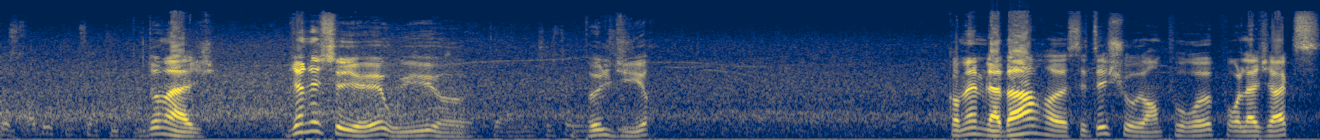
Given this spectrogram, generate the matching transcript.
Ce sera beaucoup de certitude. Dommage. Bien essayé, oui, euh, peut le dire. Quand même, la barre, euh, c'était chaud hein, pour eux, pour l'Ajax.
